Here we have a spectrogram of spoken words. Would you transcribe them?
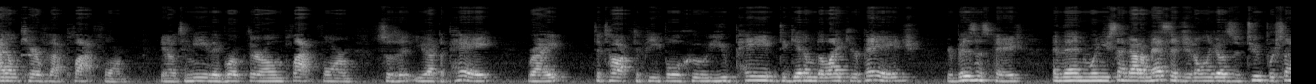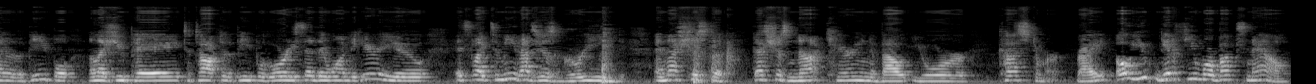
I don't care for that platform. You know, to me, they broke their own platform so that you have to pay, right, to talk to people who you paid to get them to like your page, your business page, and then when you send out a message, it only goes to 2% of the people unless you pay to talk to the people who already said they wanted to hear you. It's like, to me, that's just greed. And that's just, a, that's just not caring about your customer, right? Oh, you can get a few more bucks now.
